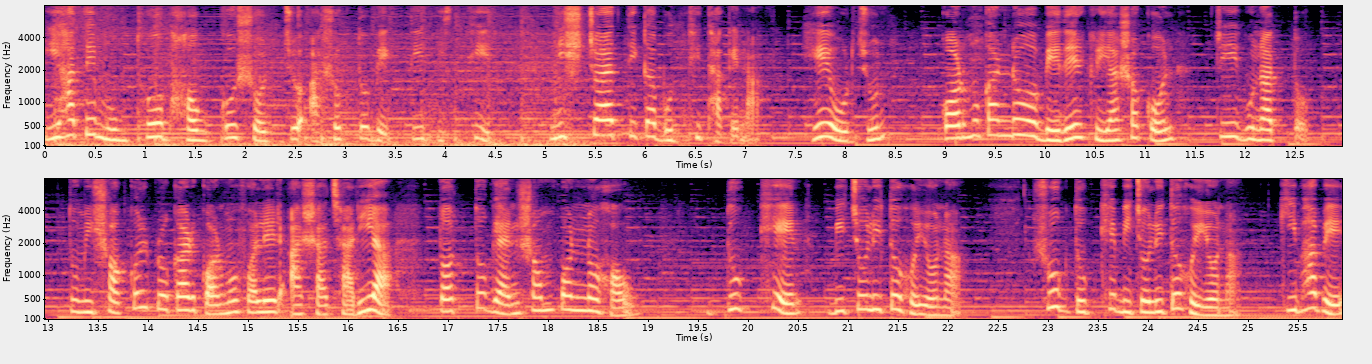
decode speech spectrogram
ইহাতে মুগ্ধ, ভাগ্য সহ্য আসক্ত ব্যক্তির স্থির নিশ্চয়াত্মিকা বুদ্ধি থাকে না। হে অর্জুন, কর্মকাণ্ড ও বেদের ক্রিয়া সকল ত্রিগুণাত্মক তুমি সকল প্রকার কর্মফলের আশা ছাড়িয়া তত্ত্বজ্ঞান সম্পন্ন হও। দুঃখের বিচলিত হইও না। সুখ দুঃখে বিচলিত হইও না। কীভাবে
